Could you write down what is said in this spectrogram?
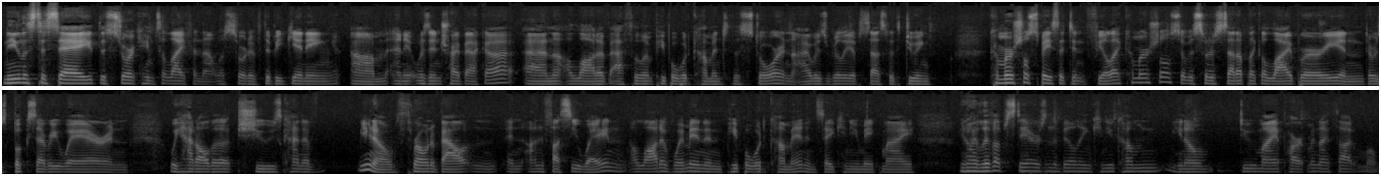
Needless to say, the store came to life, and that was sort of the beginning. Um, and it was in Tribeca, and a lot of affluent people would come into the store, and I was really obsessed with doing commercial space that didn't feel like commercial. So it was sort of set up like a library, and there was books everywhere, and we had all the shoes kind of, you know, thrown about in an unfussy way. And a lot of women and people would come in and say, "Can you make my, you know, I live upstairs in the building. Can you come, you know, do my apartment?" I thought, well,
